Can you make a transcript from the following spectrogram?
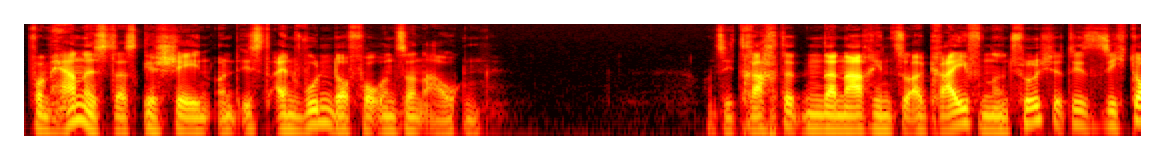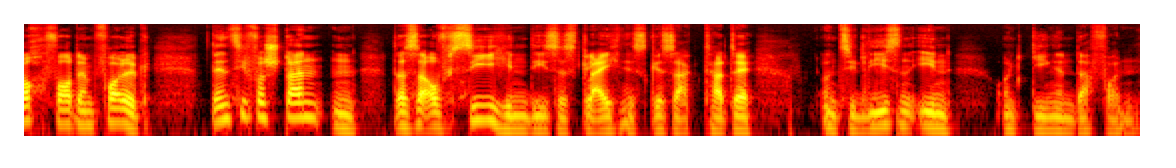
Vom Herrn ist das geschehen und ist ein Wunder vor unseren Augen. Und sie trachteten danach, ihn zu ergreifen und fürchteten sich doch vor dem Volk, denn sie verstanden, dass er auf sie hin dieses Gleichnis gesagt hatte, und sie ließen ihn und gingen davon.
